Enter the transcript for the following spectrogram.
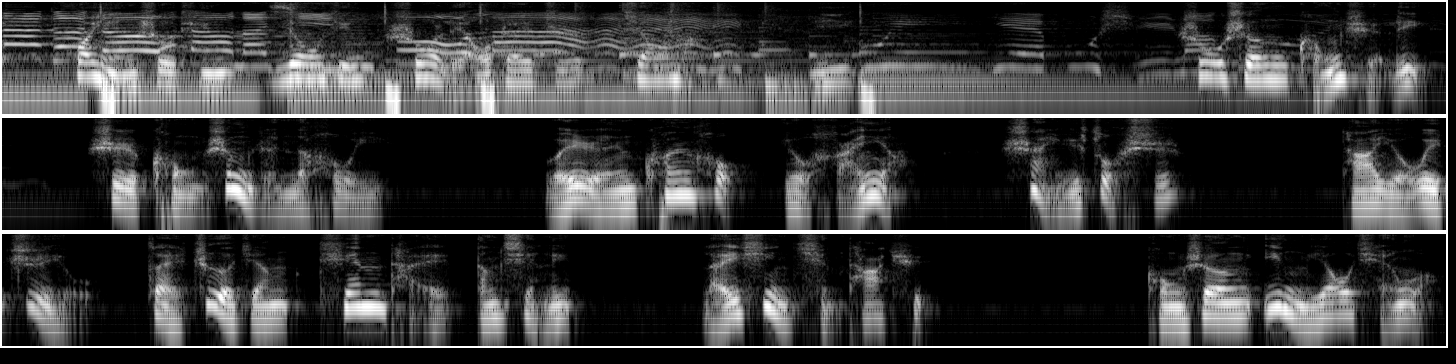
那个欢迎收听妖精说聊斋之胶囊》一。书生孔雪莉是孔圣人的后裔，为人宽厚又涵养，善于作诗。他有位挚友在浙江天台当县令，来信请他去。孔生应邀前往，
